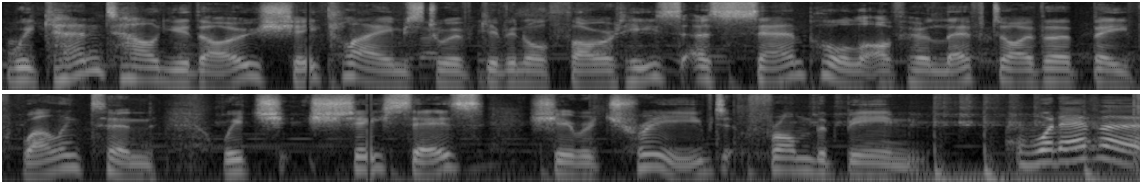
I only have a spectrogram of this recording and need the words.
We can tell you though, she claims to have given authorities a sample of her leftover beef Wellington, which she says she retrieved from the bin. Whatever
